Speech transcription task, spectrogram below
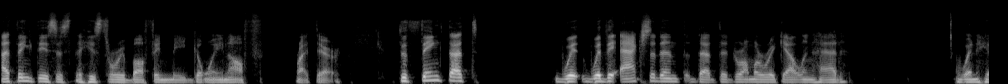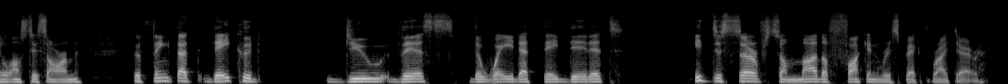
I think this is the history buff in me going off right there. To think that with with the accident that the drummer Rick Allen had when he lost his arm, to think that they could do this the way that they did it, it deserves some motherfucking respect right there.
